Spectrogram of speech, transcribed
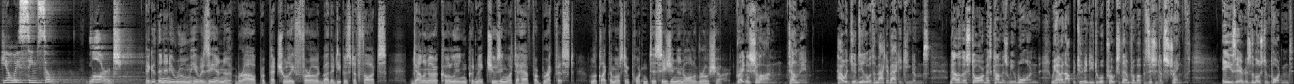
He always seems so large. Bigger than any room he was in, brow perpetually furrowed by the deepest of thoughts, Dalinar Kholin could make choosing what to have for breakfast look like the most important decision in all of Roshar. Brightness Shallan, tell me, how would you deal with the Makabaki kingdoms? Now that the storm has come as we warned, we have an opportunity to approach them from a position of strength. Azir is the most important,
